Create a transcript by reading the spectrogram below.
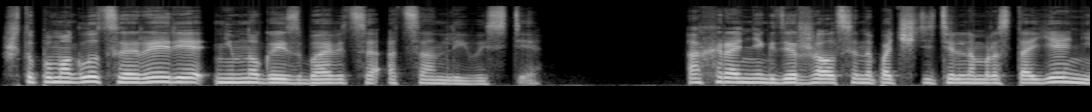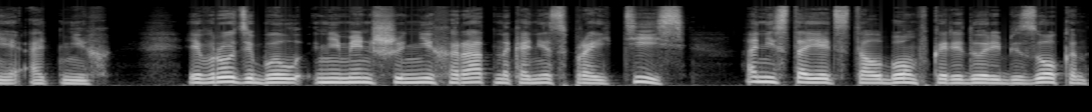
что помогло Церере немного избавиться от сонливости. Охранник держался на почтительном расстоянии от них и вроде был не меньше них рад наконец пройтись, а не стоять столбом в коридоре без окон,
